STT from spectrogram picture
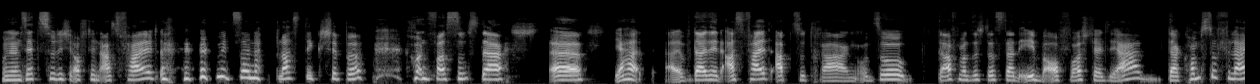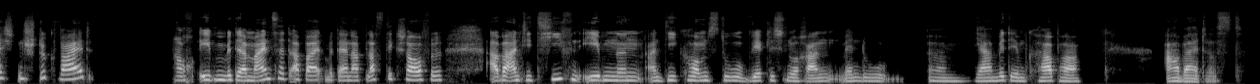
Und dann setzt du dich auf den Asphalt mit so einer Plastikschippe und versuchst da, äh, ja, da den Asphalt abzutragen. Und so darf man sich das dann eben auch vorstellen. Ja, da kommst du vielleicht ein Stück weit, auch eben mit der Mindset-Arbeit, mit deiner Plastikschaufel, aber an die tiefen Ebenen, an die kommst du wirklich nur ran, wenn du ähm, ja mit dem Körper arbeitest.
